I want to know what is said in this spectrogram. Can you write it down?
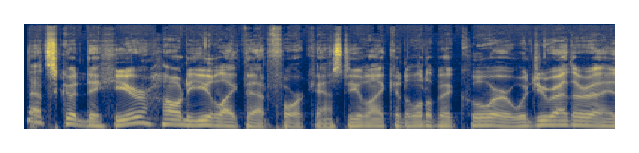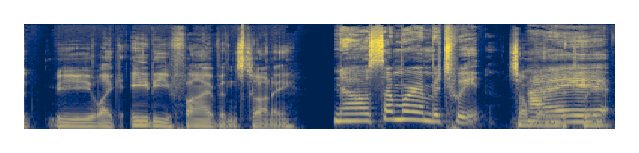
That's good to hear. How do you like that forecast? Do you like it a little bit cooler, or would you rather it be like 85 and sunny? No, somewhere in between. Somewhere in between? I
